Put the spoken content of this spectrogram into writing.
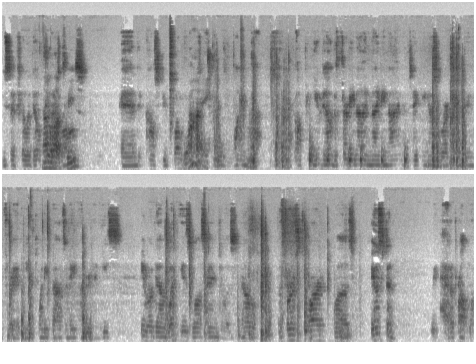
You said Philadelphia. Not a lot, please. And it cost you twelve Why? one lap. Dropping you down to thirty-nine ninety-nine and taking us to our Fred. He twenty thousand eight hundred, and he's he wrote down what is Los Angeles. No, the first part was Houston. We've had a problem,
